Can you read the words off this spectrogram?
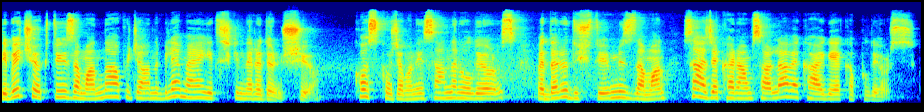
dibe çöktüğü zaman ne yapacağını bilemeyen yetişkinlere dönüşüyor. Koskocaman insanlar oluyoruz ve dara düştüğümüz zaman sadece karamsarlığa ve kaygıya kapılıyoruz.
